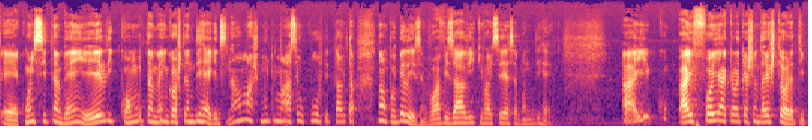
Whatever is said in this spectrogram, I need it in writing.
é, conheci também ele como também gostando de reggae. Ele disse, não, mas muito massa, eu curto e tal e tal. Não, pois beleza, vou avisar ali que vai ser essa banda de reggae. Aí, aí foi aquela questão da história, tipo,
